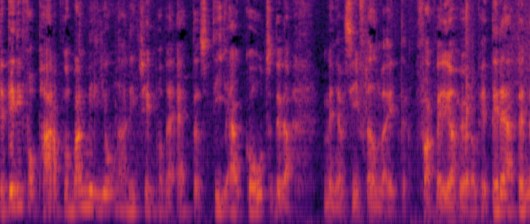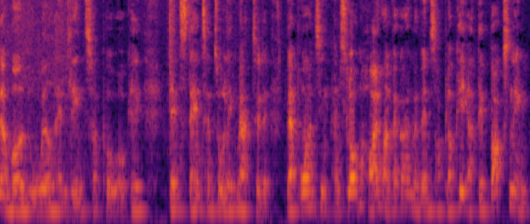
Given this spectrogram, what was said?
Det er det, de får part af. Hvor mange millioner har de ikke tjent på at være actors? De er gode til det der. Men jeg vil sige, at fladen var ægte. Fuck, hvad I har hørt, okay? Det der, den der måde, Will han lænede sig på, okay? Den stance, han tog, læg mærke til det. Hvad bruger han sin... Han slår med højre hånd. Hvad gør han med venstre? Blokerer. Det er boksningen.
